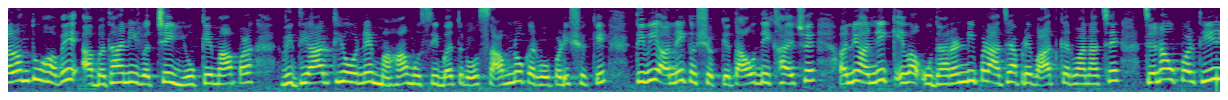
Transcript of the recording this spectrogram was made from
પરંતુ હવે આ બધાની વચ્ચે યુકેમાં પણ વિદ્યાર્થીઓને મહા મુસીબતનો સામનો કરવો પડી શકે તેવી અનેક શક્યતાઓ દેખાય છે અને અનેક એવા ઉદાહરણની પણ આજે આપણે વાત કરવાના છે, જેના ઉપરથી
